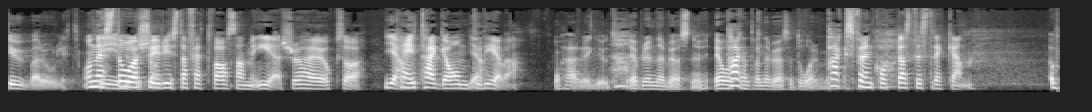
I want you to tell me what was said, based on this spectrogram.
Gud vad roligt. Och nästa år så är det ju stafettvasan med er så då har jag också, ja. kan jag ju tagga om till det va. Åh oh, herregud, jag blev nervös nu. Jag orkar inte vara nervös ett år. Men... Pax för den kortaste sträckan. Oh.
